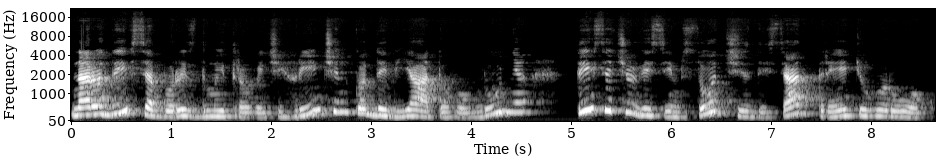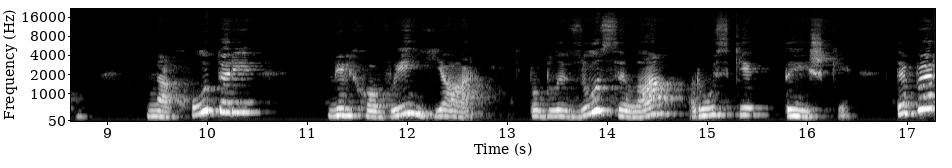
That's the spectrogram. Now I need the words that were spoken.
Народився Борис Дмитрович Грінченко 9 грудня 1863 року. На хуторі Вільховий Яр поблизу села Руські Тишки, тепер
